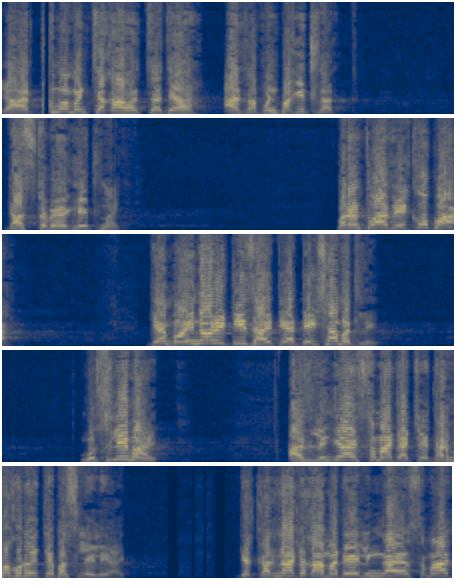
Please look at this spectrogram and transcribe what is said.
या धम्ममंचकावरचं ज्या आज आपण बघितलात जास्त वेळ घेत नाही. परंतु आज एकोपा ज्या जे मायनॉरिटीज आहेत या देशामधले मुस्लिम आहेत आज लिंगायत समाजाचे धर्मगुरू इथे बसलेले आहेत. जे कर्नाटकामध्ये लिंगायत समाज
